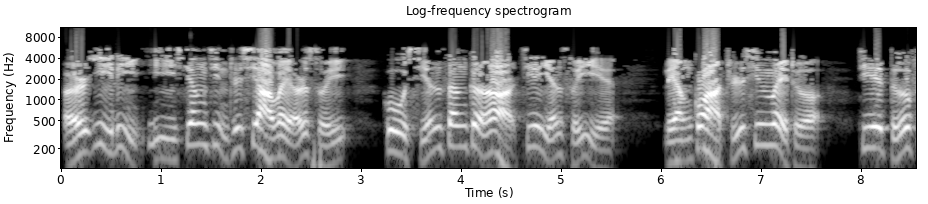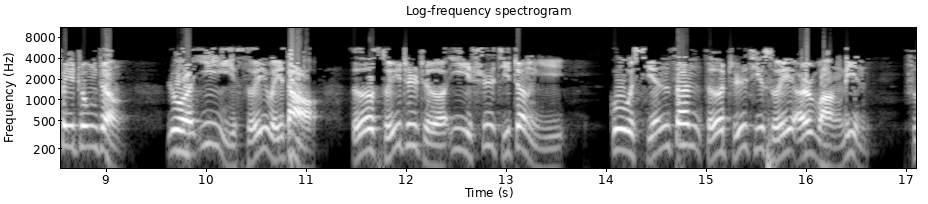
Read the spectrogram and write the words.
而义力以相近之下位而随，故咸三艮二皆言随也。两卦执心位者，皆得非中正。若一以随为道，则随之者亦失其正矣。故贤三则执其随而往吝，子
